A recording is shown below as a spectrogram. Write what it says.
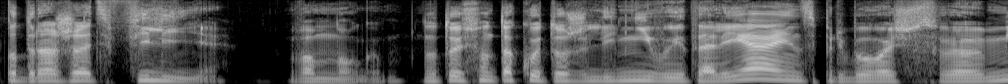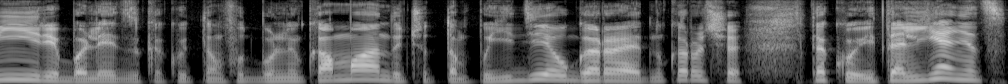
подражать Филине во многом. Ну, то есть он такой тоже ленивый итальянец, пребывающий в своем мире, болеет за какую-то там футбольную команду, что-то там по еде угорает. Ну, короче, такой итальянец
